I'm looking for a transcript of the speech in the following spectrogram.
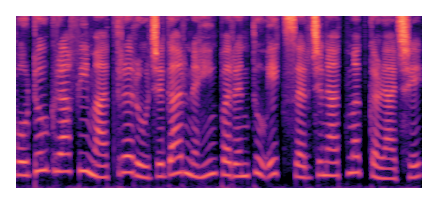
ફોટોગ્રાફી માત્ર રોજગાર નહીં, પરંતુ એક સર્જનાત્મક કળા છે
